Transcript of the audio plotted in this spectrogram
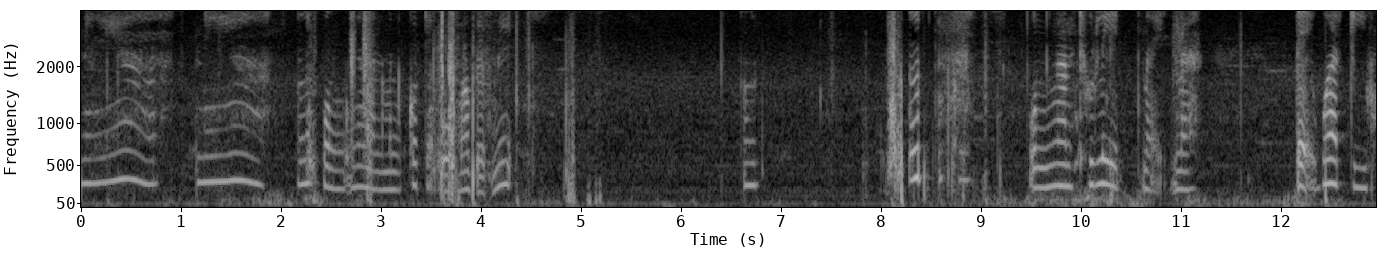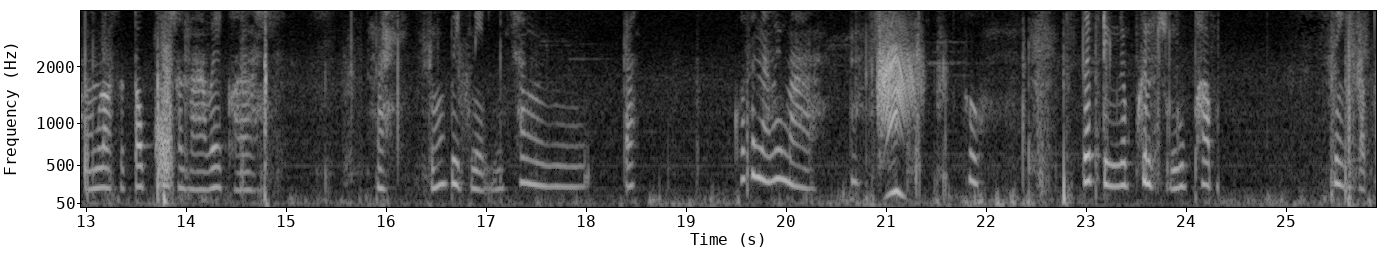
เนี่ยเนี่ยแล้วผลงานมันก็จะออกมาแบบนี้ อึดผ ลงานทุเรศหน่อยนะ แต่ว่าดีผมรอสต็อปโฆษณาไว้ก่อนเลยผมปิดเน็ตช่างกันโฆษณาไม่มาโอ้แป๊บดึงนะเพื่อนส่งรูปภาพ สิ่งต่อไป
